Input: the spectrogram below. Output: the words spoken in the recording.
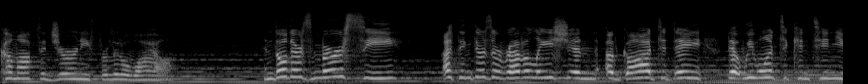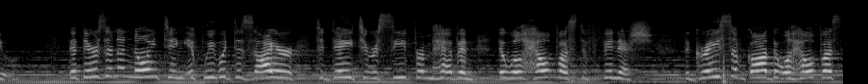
come off the journey for a little while. And though there's mercy, I think there's a revelation of God today that we want to continue. That there's an anointing, if we would desire today to receive from heaven, that will help us to finish. The grace of God that will help us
